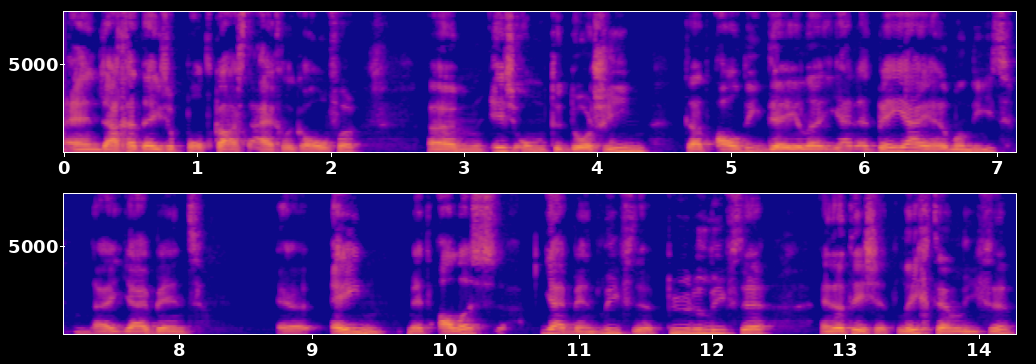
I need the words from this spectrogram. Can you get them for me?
En daar gaat deze podcast eigenlijk over. Um, is om te doorzien dat al die delen, ja, dat ben jij helemaal niet. Hè. Jij bent uh, één met alles. Jij bent liefde, pure liefde. En dat is het, licht en liefde.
